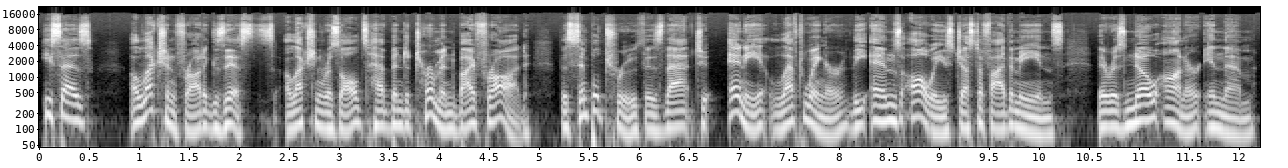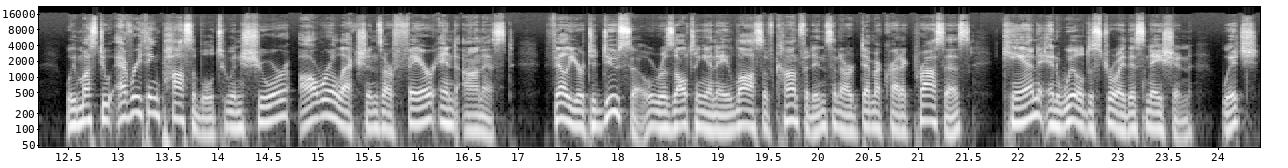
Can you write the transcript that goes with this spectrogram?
He says, Election fraud exists. Election results have been determined by fraud. The simple truth is that to any left winger, the ends always justify the means. There is no honor in them. We must do everything possible to ensure our elections are fair and honest. Failure to do so, resulting in a loss of confidence in our democratic process, can and will destroy this nation, which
